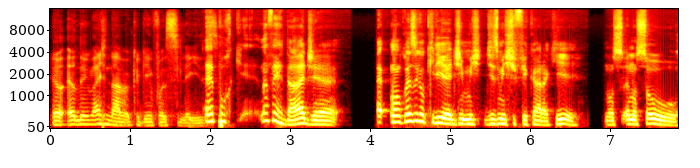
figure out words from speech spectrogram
eu, eu não imaginava que alguém fosse ler isso. É porque, na verdade, é, é uma coisa que eu queria desmistificar aqui não, eu não sou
